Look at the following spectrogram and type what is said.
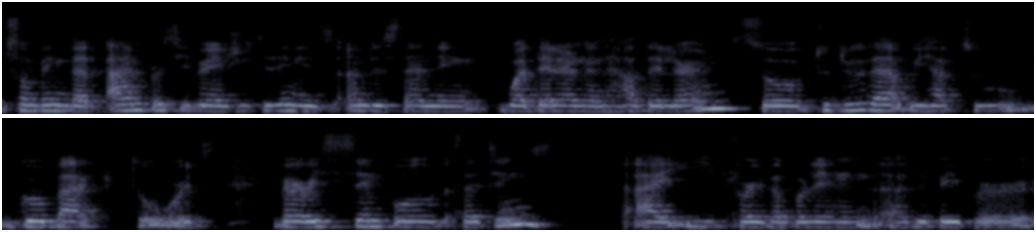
something that I'm particularly interested in is understanding what they learn and how they learn. So, to do that, we have to go back towards very simple settings, i.e., for example, in uh, the paper,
